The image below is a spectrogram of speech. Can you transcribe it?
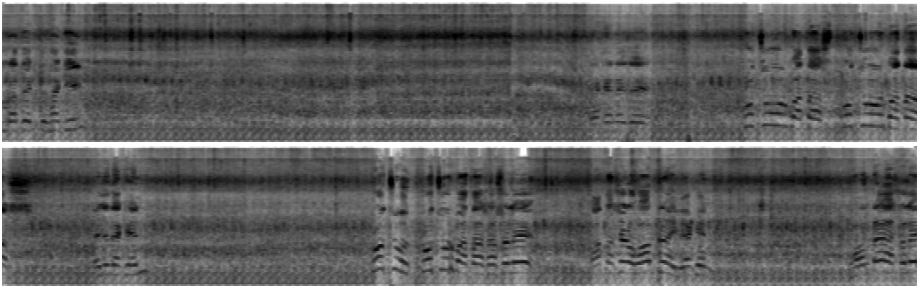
আমরা দেখতে থাকি? দেখেন এই যে, প্রচুর বাতাস প্রচুর বাতাস। এই যে দেখেন, প্রচুর প্রচুর বাতাস। আসলে বাতাসের অভাব নাই, দেখেন। ঘন্টায় আসলে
